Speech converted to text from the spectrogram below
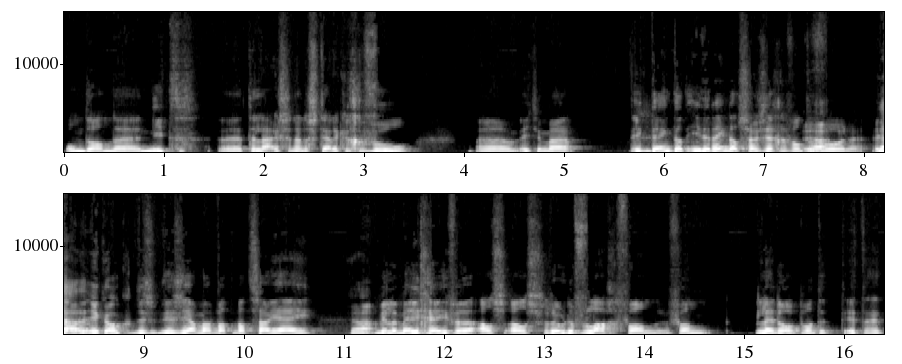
om dan eh, niet te luisteren naar dat sterke gevoel. Weet je, maar ik denk dat iedereen dat zou zeggen van Ja. tevoren. Ja, je? ik ook. Dus, dus ja, maar wat, wat zou jij Ja. willen meegeven als, als rode vlag van, van let op? Want het, het, het-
